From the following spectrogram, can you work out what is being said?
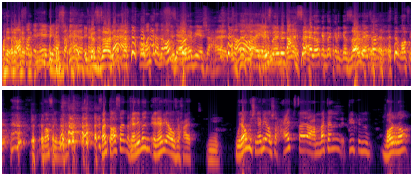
فانت أصلا ارهابي أو شحات. الجزار. لا هو أنت ده يا ار ارهابي يا شحات. آه كان يعني اسمه إيه؟ اللي بتاع السقا اللي هو كان ده كان الجزار. أيوة، بقيت مافيا. مافيا. بالظبط. فأنت أصلا غالبا إرهابي أو شحات. ولو مش ارهابي أو شحات فعامة people بره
